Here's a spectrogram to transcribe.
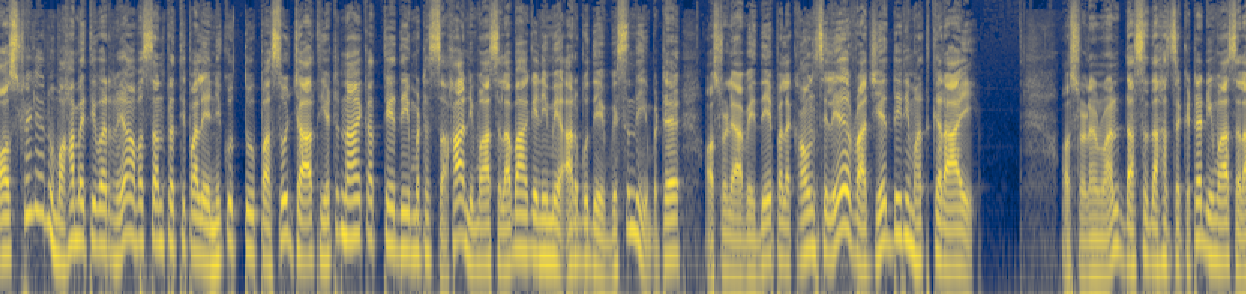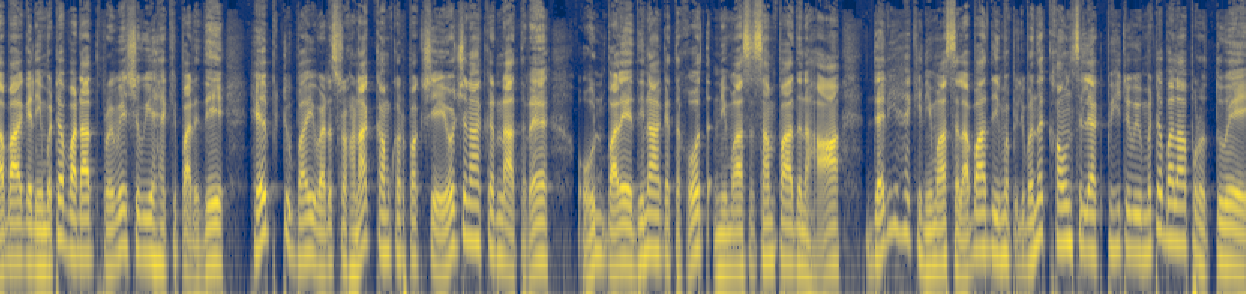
ස්ට්‍රලයනු මහමැතිවරණය අවසන් ප්‍රතිඵලය නිකුත් වූ පසු ජාතියට නායකත්තේදීමට සහ නිවාස ලබාගැනීමේ අර්බුදය විසඳීමට ඔස්ට්‍රලයාාවේ දේපල කවන්සිලය රජය දිරිමත් කරයි. ඔස්ට්‍රලන්වන් දස දහසකට නිවාස ලබා ගැනීමට වඩාත් ප්‍රවේශ විය හැකි පරිදි හෙල්ප්ට බයි වැඩස්්‍රහනක් කම්කරපක්ෂය යෝජනා කරන අතර ඔවුන් බලය දිනාගත හොත් නිවාස සම්පාදන හා දැරිය හැකි නිවාස ලබාදීම පිළිබඳ කවන්සිලයක් පිහිටවීමට බලාපොරොත්තුවේ.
